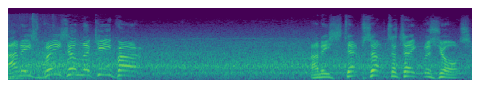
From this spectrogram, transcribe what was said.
And he's beaten the keeper. And he steps up to take the shot.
